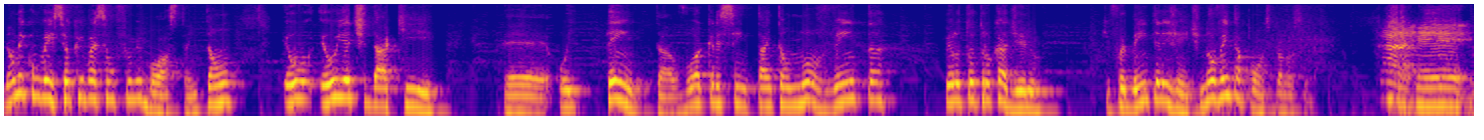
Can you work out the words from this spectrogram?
não me convenceu que vai ser um filme bosta. Então, eu, eu ia te dar aqui é, 80, vou acrescentar então 90 pelo teu trocadilho, que foi bem inteligente. 90 pontos para você. Cara, é,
